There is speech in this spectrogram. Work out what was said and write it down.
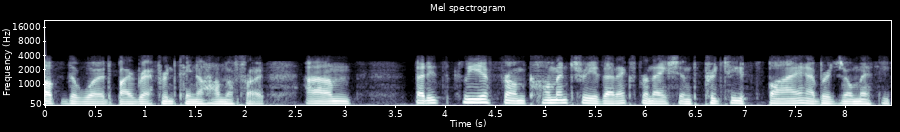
of the word by referencing a homophone. Um, but it's clear from commentary that explanations produced by Aboriginal message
